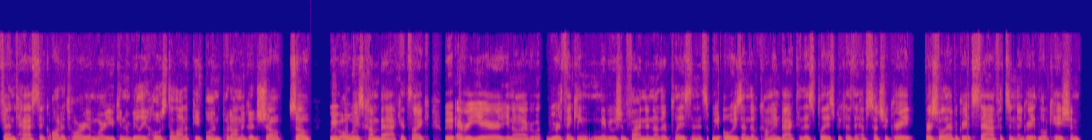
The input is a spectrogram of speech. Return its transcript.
fantastic auditorium where you can really host a lot of people and put on a good show. So we've always come back. It's like we, every year, you know, everyone, we were thinking maybe we should find another place, and it's we always end up coming back to this place because they have such a great. First of all, they have a great staff. It's in a great location,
